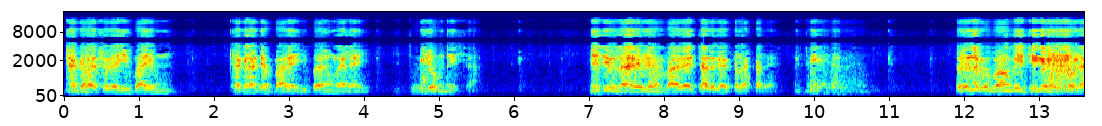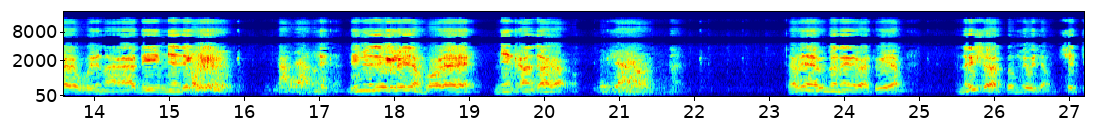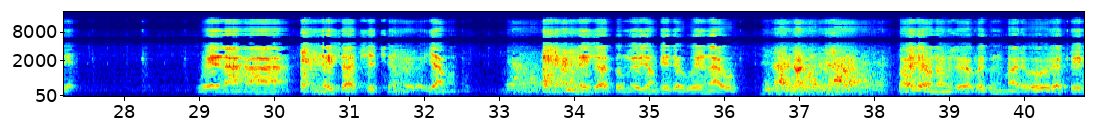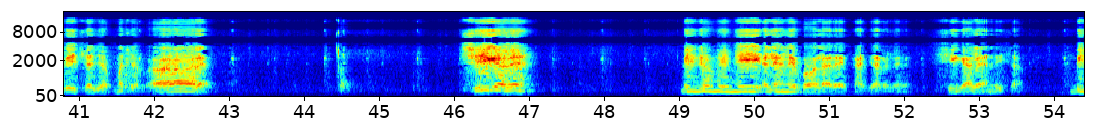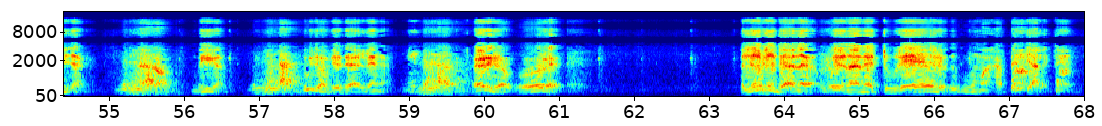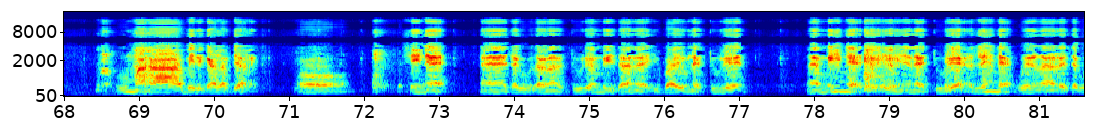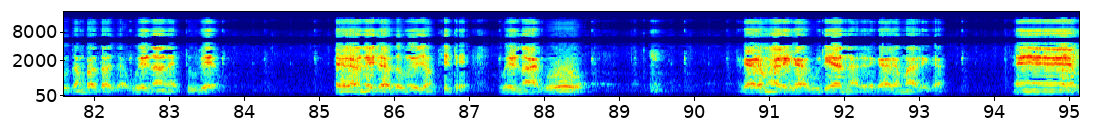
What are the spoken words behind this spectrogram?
ထက်ကလဆိုတဲ့ယူပါယုံထက်ကလတဲ့ပါတဲ့ယူပါယုံကလည်းသူယုတ်နေစာမျက်စိဥသာတွေပြန်ပါတဲ့ဓာတကကလကလည်းအနေစာ ဘယ်နှခုပေါင်းပြီးထိခိုက်လို့ပေါ်လာတဲ့ဝေဒနာအဒီမြင်စိတ်ကလေးနေတာဒီမြင်စိတ်ကလေးကြောင့်ပေါ်လာတဲ့မြင်ခံစားကတော့ဒါပြန်ဥဒ္ဒနိုင်ကတွေ့ရမယ်အနိစ္စသုံးမျိုးကြောင့်ဖြစ်တဲ့ဝေဒနာဟာအိဋ္ဌဖြစ်ခြင်းလို့ရမှာမဟုတ်အိဋ္ဌသုံးမျိုးကြောင့်ဖြစ်တဲ့ဝေဒနာကို ဘာကြောင့်လဲဆိုတော့ဘိက္ခုနီမတို့တဲ့သေသေးချာချာမှတ်ကြပါတဲ့ရှိကလည်းမိတို့မိမိအလင်းလေးပေါ်လာတဲ့အခါကျတော့လေရှိကလည်းအနိစ္စမိကြမိကသူ့ကြောင့်ဖြစ်တဲ့အလင်းကအဲ့ဒီတော့ကိုတဲ့ အလင်းဖြစ်တာနဲ့ဝေဒနာနဲ့တူတယ်လို့သူဥမာဟာပြပြလိုက်တယ်ဥမာဟာပိဒကလာပြလိုက်တယ်ဩရှင်နဲ့အဲသကုပ္ပဒါနတူတယ်မိသားနဲ့ယူပါယုနဲ့တူတယ်အဲမင်းနဲ့သကုရင်းနဲ့တူတယ်အလင်းနဲ့ဝေဒနာနဲ့သကုသံပတ္တဇာဝေဒနာနဲ့တူတယ်အဲ့ဒါအိဋ္ဌသုံးမျိုးကြောင့်ဖြစ်တဲ့ဝေဒနာကို ဒကာရမတွေကအခုတရားနာတဲ့ဒကာရမတွေကအဲ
